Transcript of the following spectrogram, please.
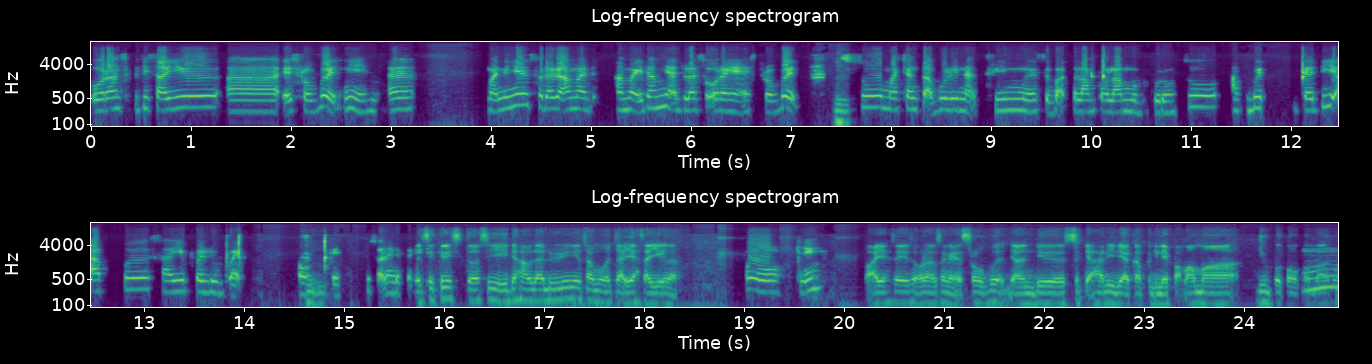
orang seperti saya uh, extrovert ni, uh, maknanya saudara Ahmad Ahmad Idham ni adalah seorang yang extrovert. Hmm. So macam tak boleh nak terima sebab terlampau lama berkurung. So apa jadi apa saya perlu buat? Oh, Hmm. okay. Itu soalan daripada. Basically situasi Idham lalu ni sama macam ayah saya lah. Oh, okay. Pak ayah saya seorang sangat extrovert dan dia setiap hari dia akan pergi lepak mamak, jumpa kawan-kawan baru.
